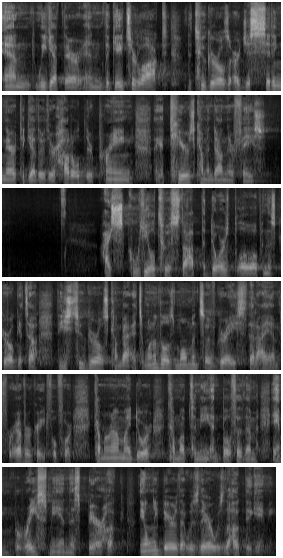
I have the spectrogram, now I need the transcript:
And we get there, and the gates are locked. The two girls are just sitting there together. They're huddled, they're praying, they got tears coming down their face. I squeal to a stop. The doors blow open. This girl gets out. These two girls come back. It's one of those moments of grace that I am forever grateful for. Come around my door, come up to me, and both of them embrace me in this bear hug. The only bear that was there was the hug they gave me.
